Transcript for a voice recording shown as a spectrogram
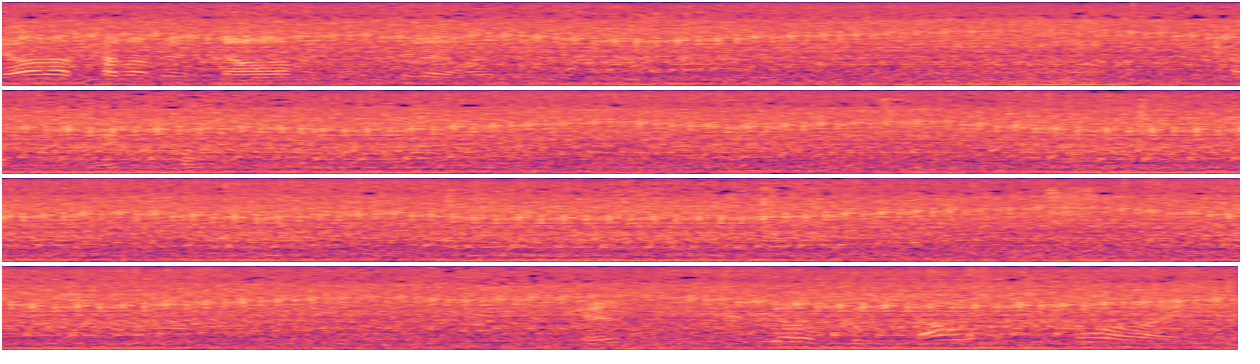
Ja, das kann noch ein bisschen dauern. Ich will dann heute. Kann ich zurückkommen. Können wir auf genau vorreiten.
